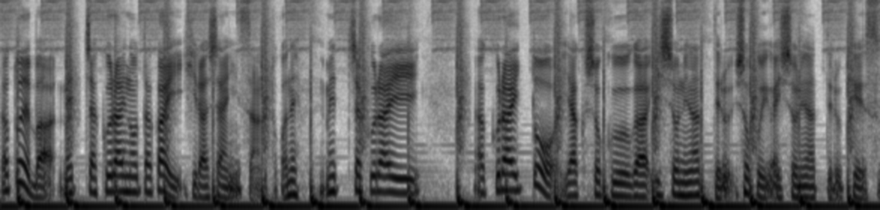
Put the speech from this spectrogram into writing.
例えばめっちゃ位の高い平社員さんとかねめっちゃ位位と役職が一緒になってる職位が一緒になってるケース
